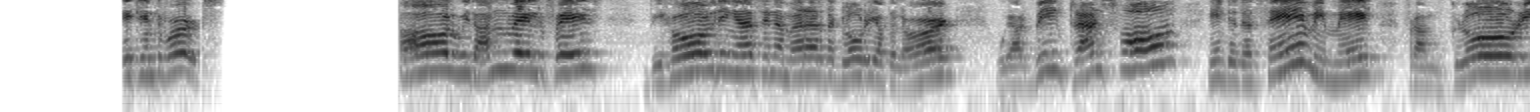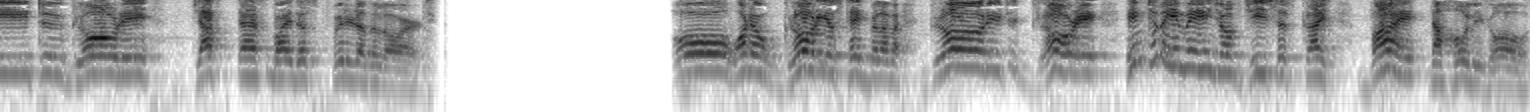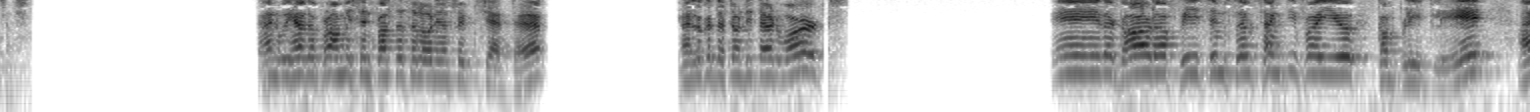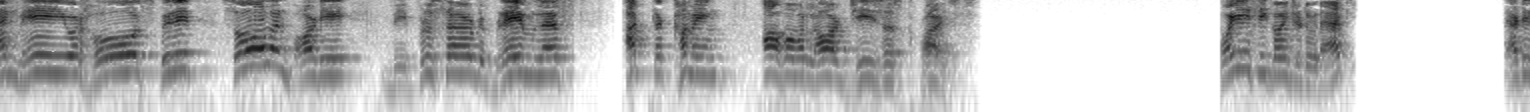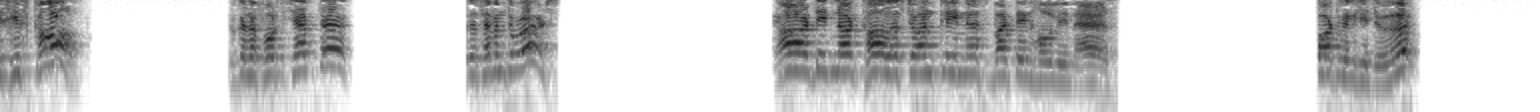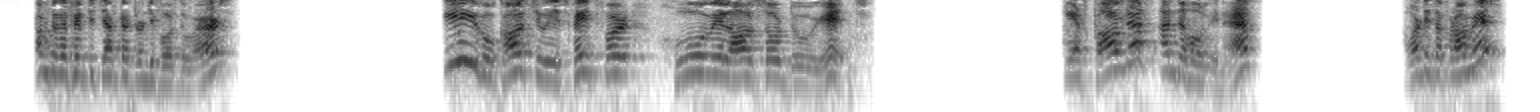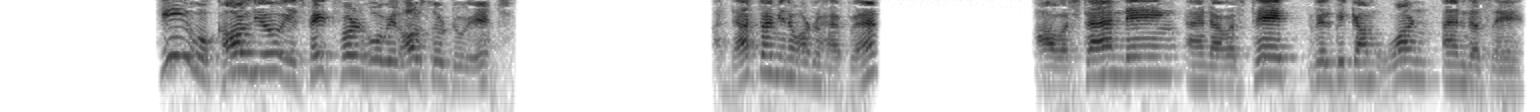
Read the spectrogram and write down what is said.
18th verse. All with unveiled face, beholding as in a mirror the glory of the Lord, we are being transformed into the same image from glory to glory, just as by the Spirit of the Lord. Oh, what a glorious state, beloved. Glory to glory into the image of Jesus Christ by the Holy Ghost. And we have the promise in 1 Thessalonians 5th chapter. And look at the 23rd verse. May the God of peace himself sanctify you completely, and may your whole spirit, soul, and body be preserved blameless at the coming of our Lord Jesus Christ. Why is he going to do that? That is his call. Look at the fourth chapter, the seventh verse. God did not call us to uncleanness, but in holiness. What will he do? Come to the fifth chapter, 24th verse. He who calls you is faithful, who will also do it. He has called us unto holiness. What is the promise? He who called you is faithful, who will also do it. At that time, you know what will happen? Our standing and our state will become one and the same.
